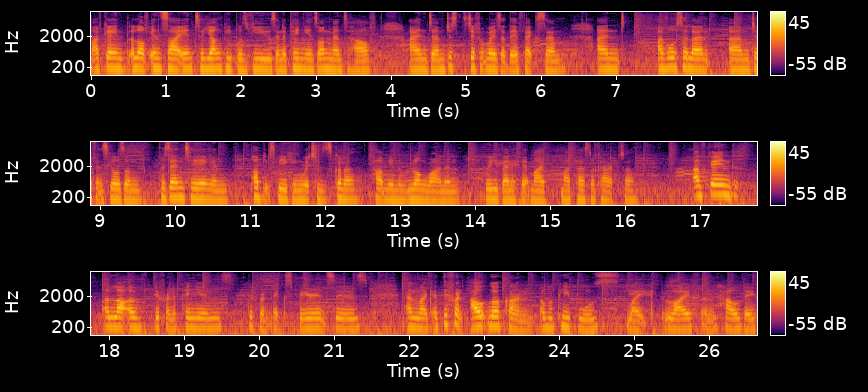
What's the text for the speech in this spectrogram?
I've gained a lot of insight into young people's views and opinions on mental health and um, just different ways that they affect them. And I've also learned um, different skills on presenting and public speaking, which is going to help me in the long run and really benefit my, my personal character. I've gained a lot of different opinions, different experiences, and like a different outlook on other people's like life and how they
